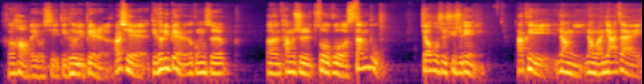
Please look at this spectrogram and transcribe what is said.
很好的游戏《底特律变人》了。而且《底特律变人》的公司，嗯、他们是做过三部交互式叙事电影，它可以让你让玩家在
